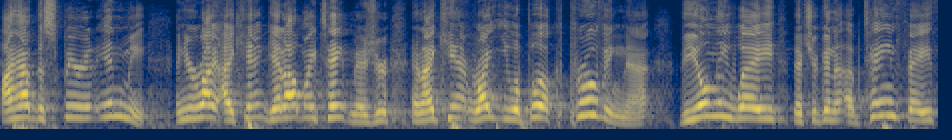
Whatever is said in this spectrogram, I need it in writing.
I have the Spirit in me. And you're right, I can't get out my tape measure and I can't write you a book proving that. The only way that you're going to obtain faith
